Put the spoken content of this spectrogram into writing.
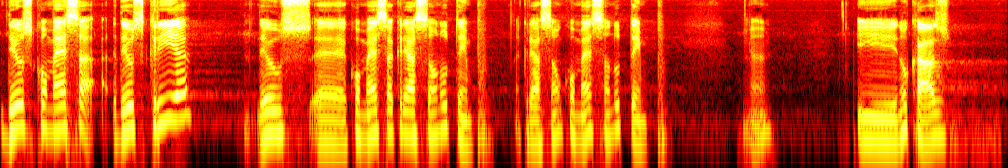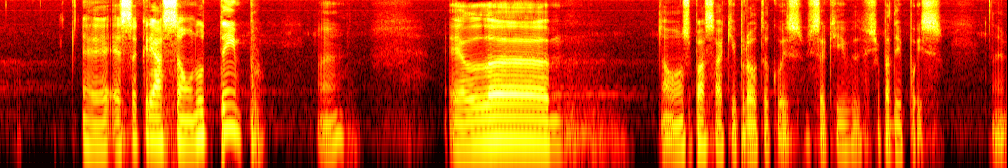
Deus começa, Deus cria, Deus é, começa a criação no tempo. A criação começa no tempo. Né? E no caso, é, essa criação no tempo, né? ela Não, vamos passar aqui para outra coisa. Isso aqui deixa para depois. Né?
